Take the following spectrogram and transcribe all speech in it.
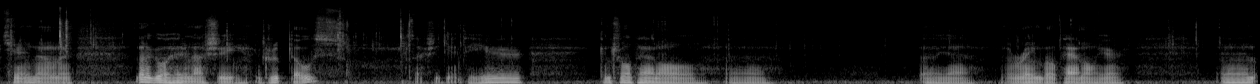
Okay, now I'm going to going to go ahead and actually group those. Let's actually get into here. Control panel. Uh, uh, yeah, rainbow panel here. And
